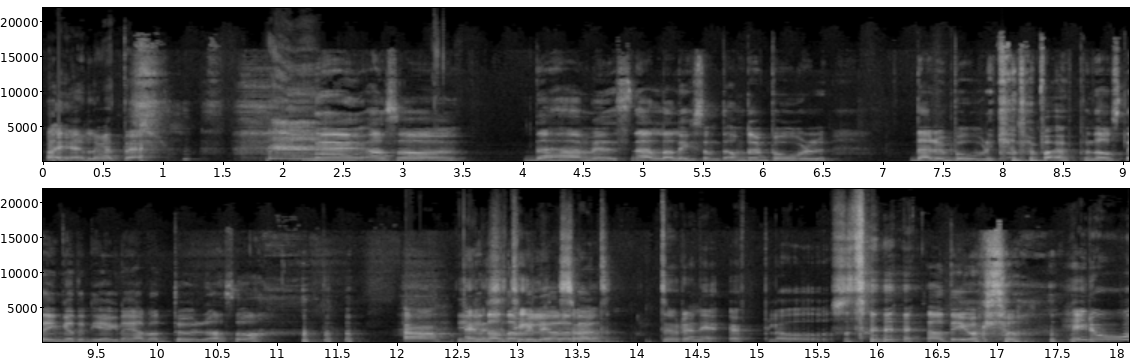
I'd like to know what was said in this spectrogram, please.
vad i helvete? Nej, alltså det här med snälla liksom, om du bor där du bor kan du bara öppna och stänga din egna jävla dörr alltså. Ja, Ingen eller annan vill göra så det. att dörren är upplåst. Ja, det också. Hej då!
